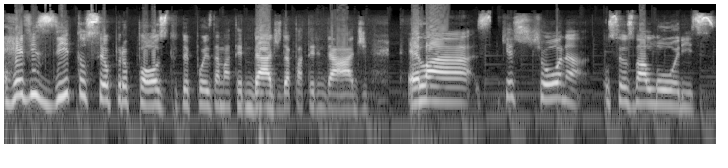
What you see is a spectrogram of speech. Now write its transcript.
revisita o seu propósito depois da maternidade, da paternidade. Ela questiona os seus valores,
